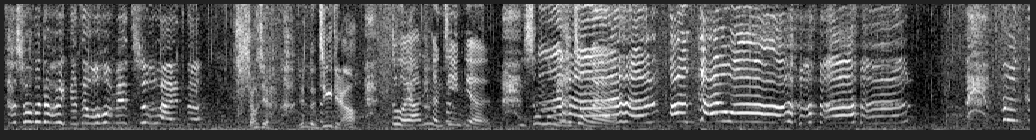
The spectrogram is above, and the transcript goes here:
他说过他会跟在我后面出来的。小姐，你冷静一点啊！对啊，你冷静一点，你伤那么严重哎、放开我！放开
